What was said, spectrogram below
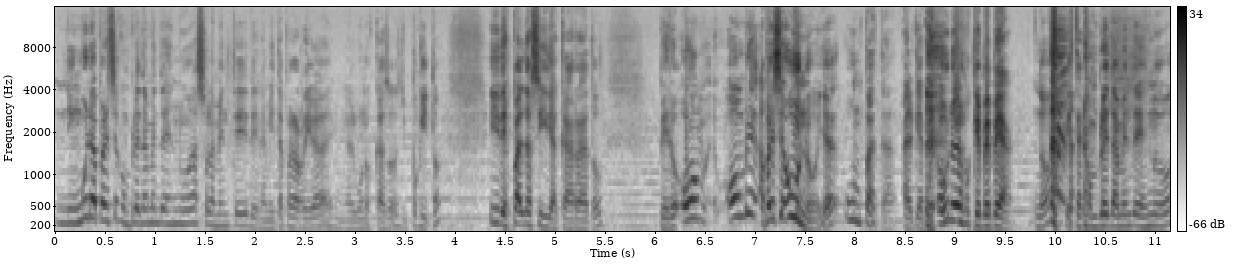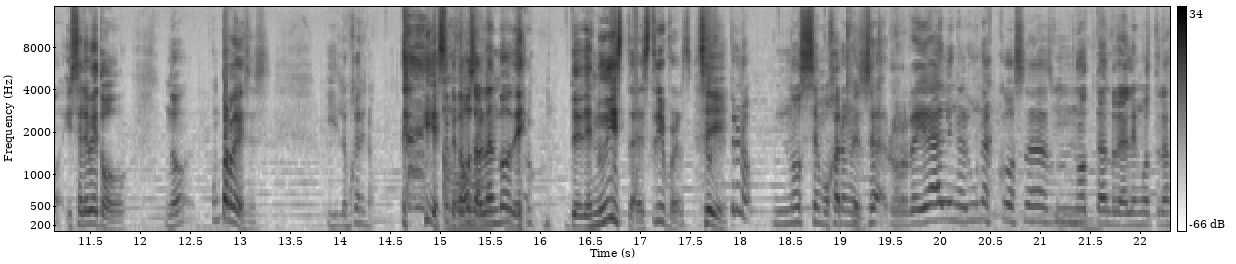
ninguna aparece completamente desnuda, solamente de la mitad para arriba, en algunos casos, un poquito. Y de espalda sí, de acá rato. Pero hom- hombre, aparece uno, ¿ya? Un pata, al que, uno de los que pepea, ¿no? Que está completamente desnudo y se le ve todo, ¿no? Un par de veces. Y las mujeres no. y eso que estamos Oh, hablando de, de desnudistas, de strippers. Sí. Pero no, no se mojaron en eso. O sea, real en algunas cosas, Y- no tan real en otras.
